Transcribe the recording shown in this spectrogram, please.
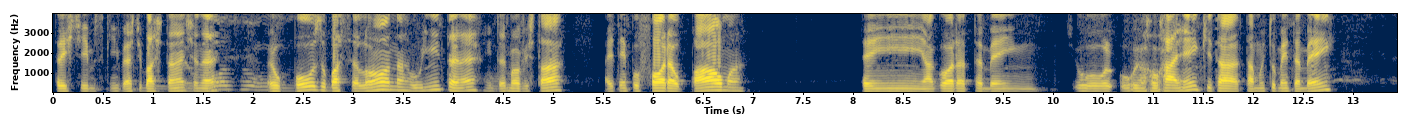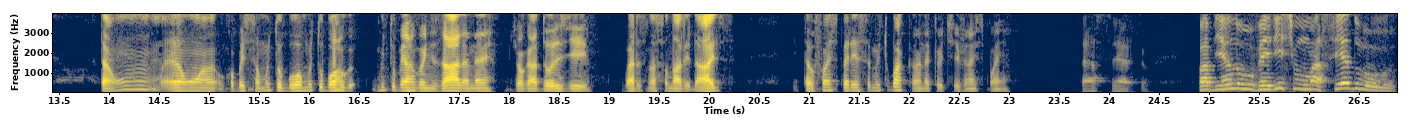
três times que investem bastante, né? Pouso, É o Pouso, o Barcelona, o Inter, né? Inter Movistar. Aí tem por fora o Palma. Tem agora também o, o, o Raen, que tá, tá muito bem também. Então é uma competição muito boa, muito, boa, muito bem organizada, né? Jogadores de várias nacionalidades. Então foi uma experiência muito bacana que eu tive na Espanha. Tá certo. Fabiano Veríssimo Macedo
